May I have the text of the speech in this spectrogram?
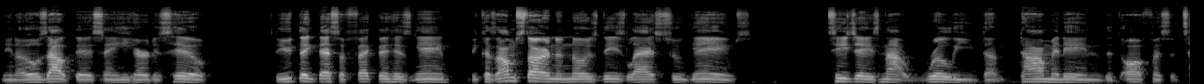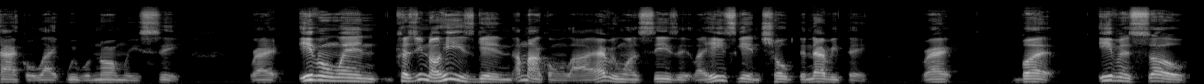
you know, it was out there saying he hurt his heel. Do you think that's affecting his game? Because I'm starting to notice these last two games, TJ's not really dominating the offensive tackle like we would normally see, right? Even when, because you know he's getting, I'm not gonna lie, everyone sees it, like he's getting choked and everything, right? But even so,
